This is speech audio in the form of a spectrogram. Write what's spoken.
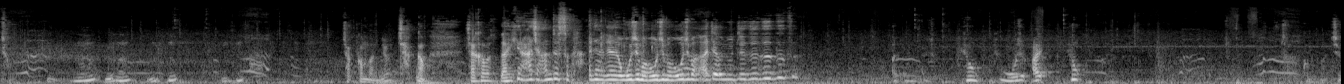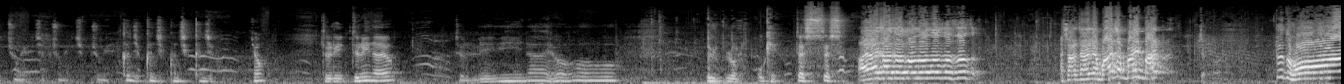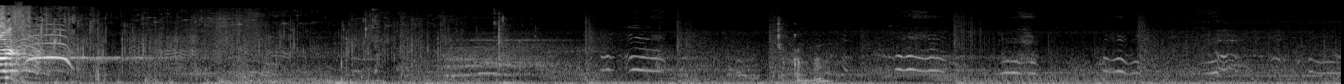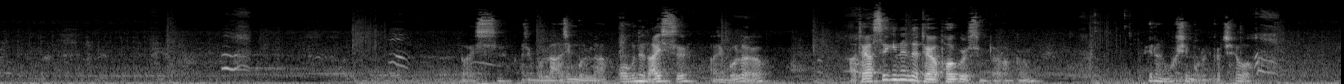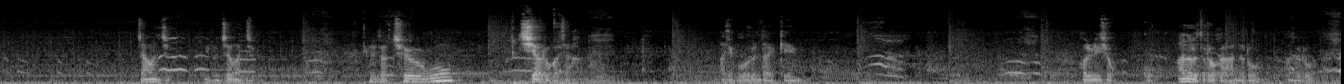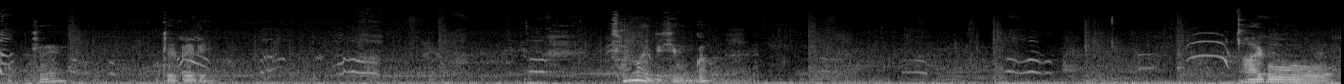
저, 응? 응? 응? 응? 응? 응? 잠깐만요. 잠깐. 잠깐만. 나 힐 아직 안 됐어. 아니 아니 오지 마. 오지 마. 오지 마. 아니 아니. 형, 형 오지. 아, 형. 잠깐만. 집중해. 집중해. 집중해. 큰집 큰집 큰집 큰집. 형. 들리 들리나요? 들리나요? 일로 오케이. 됐어. 됐어. 아, 자자자자자자자. 자자자 맞아. 많이 맞. 뜨드 헐. 아직 몰라. 어 근데 나이스. 아직 몰라요. 아 제가 쓰긴 했는데 제가 버그 있습니다 방금. 휠은 혹시 모르니까 채워. 작은 집. 이번 작은 집휠다 채우고 지하로 가자. 아직 모른다 이 게임. 걸리셨고. 안으로 들어가 안으로. 안으로. 오케이. 오케이 베이비. 설마 여기 기운가? 아이고.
